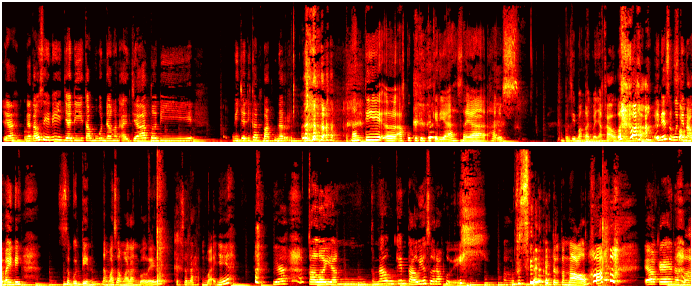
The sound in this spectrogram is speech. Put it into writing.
Ya nggak tahu sih ini jadi tamu undangan aja atau di dijadikan partner. Nanti eh, aku pikir-pikir ya, saya harus mempertimbangkan banyak hal. ini sebutin nama ini. Sebutin nama samaran boleh, terserah mbaknya ya. Ya kalau yang kenal mungkin tahu ya suaraku. Ih, apa sih? Terkenal. Ya oke nama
